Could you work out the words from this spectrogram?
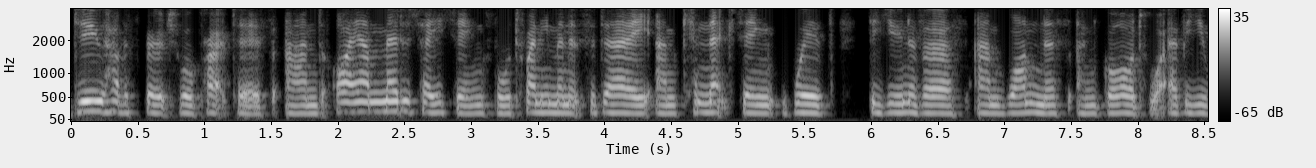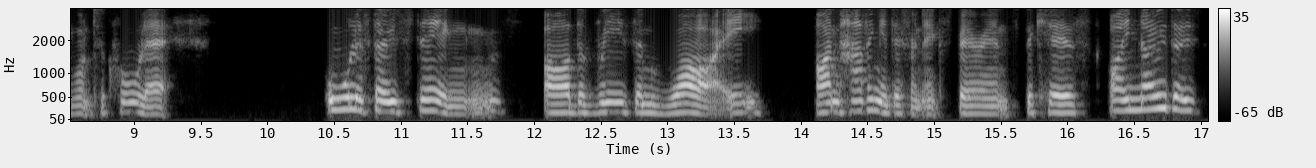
do have a spiritual practice and I am meditating for 20 minutes a day and connecting with the universe and oneness and God, whatever you want to call it, all of those things are the reason why I'm having a different experience because I know those,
